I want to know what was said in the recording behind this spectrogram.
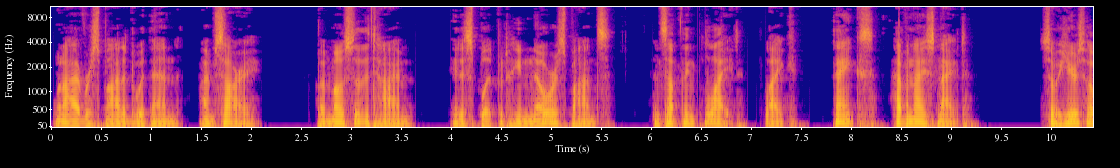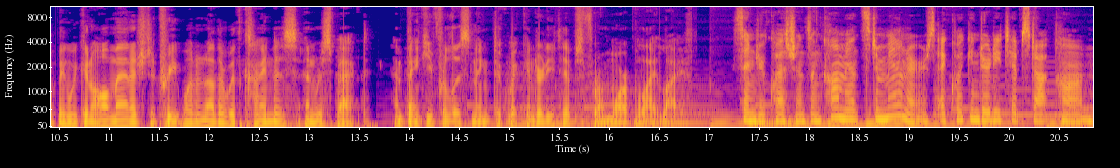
when I have responded with an I'm sorry, but most of the time it is split between no response and something polite like thanks, have a nice night. So here's hoping we can all manage to treat one another with kindness and respect. And thank you for listening to Quick and Dirty Tips for a More Polite Life. Send your questions and comments to manners at quickanddirtytips.com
